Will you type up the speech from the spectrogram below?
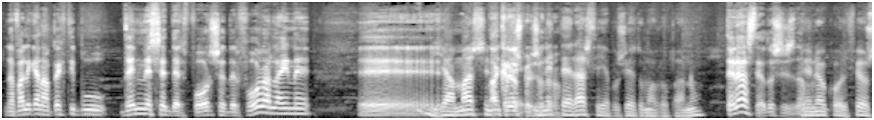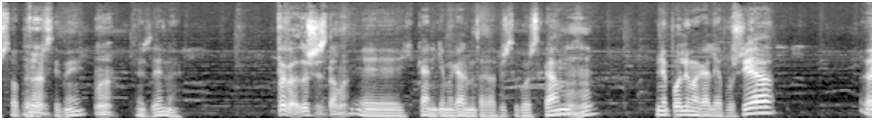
Να βάλει κανένα παίχτη που δεν είναι Σεντερφόρ, Σεντερφόρ, αλλά είναι. Ε, Για μας είναι, ακραίος τε- περισσότερο. είναι τεράστια η απουσία του Μαυροπάνου. Τεράστια, το συζητάμε. Είναι ο κορυφαίος στόπερ Ναι. αυτή τη στιγμή. Ναι. Έτσι δεν είναι; Βέβαια, δεν το συζητάμε. Ε, έχει κάνει και μεγάλη μεταγραφή στην West Ham. Μμμ. Είναι πολύ μεγάλη απουσία. Ε,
